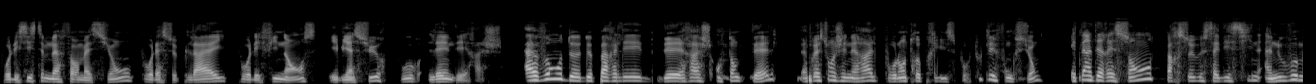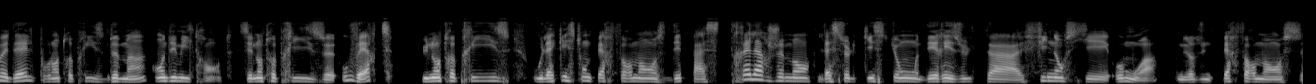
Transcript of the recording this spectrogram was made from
pour les systèmes d'information, pour la supply, pour les finances et bien sûr pour l'NDRH. Avant de, de, parler des RH en tant que tel, l'impression générale pour l'entreprise, pour toutes les fonctions, est intéressante parce que ça dessine un nouveau modèle pour l'entreprise demain en 2030. C'est une entreprise ouverte, une entreprise où la question de performance dépasse très largement la seule question des résultats financiers au mois. On est dans une performance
